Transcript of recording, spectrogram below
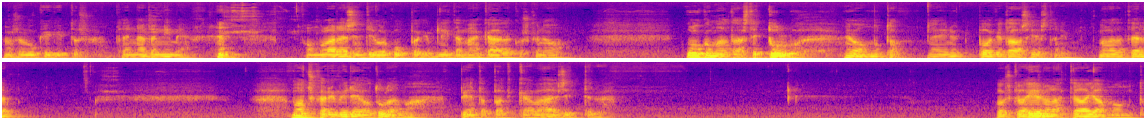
no se lukikin tossa, en näytä nimeä. On mulla Resident mutta niitä mä en käytä, koska ne on ulkomailta asti tullut. Joo, mutta ei nyt poiketa asiasta, niin mä laitan teille Matskari-video tulemaan. Pientä pätkää, vähän esittelyä. Olisi kyllä hieno lähteä ajamaan, mutta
